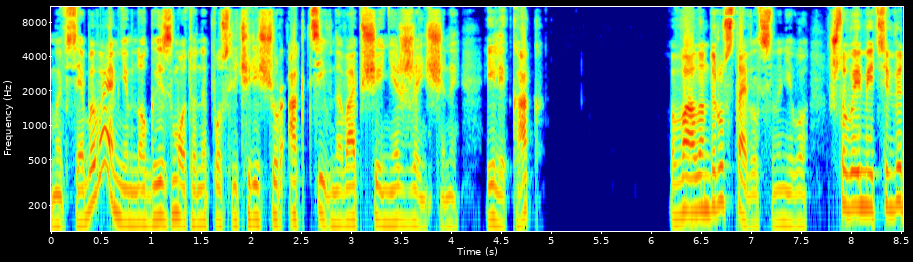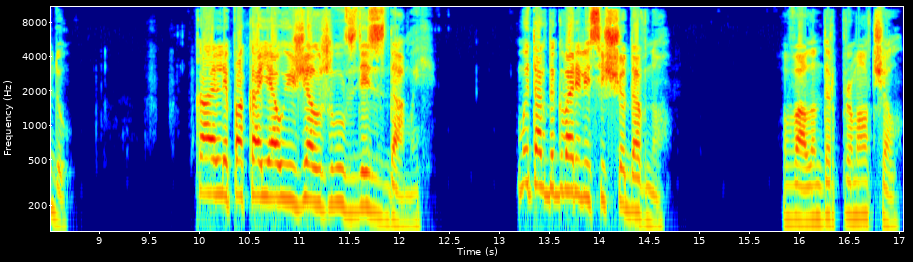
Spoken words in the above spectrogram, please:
«Мы все бываем немного измотаны после чересчур активного общения с женщиной. Или как?» Валандер уставился на него. «Что вы имеете в виду?» Калли, пока я уезжал, жил здесь с дамой. Мы так договорились еще давно. Валандер промолчал.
